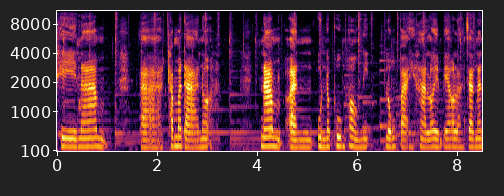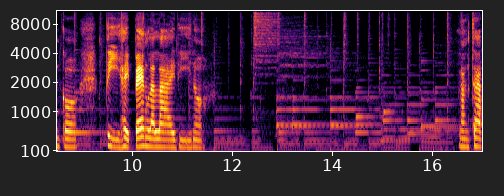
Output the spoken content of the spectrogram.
เทน้ำอ่าธรรมดาเนาะ น้ำอันอุณหภูมิห้องนี้ลงไป 500 ml หลังจากนั้นก็ตีให้แป้งละลายดีเนาะหลังจาก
